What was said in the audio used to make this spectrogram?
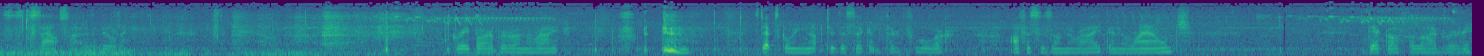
This is the south side of the building. Grape arbor on the right. Steps going up to the second third floor. Offices on the right, then the lounge. Deck off the library.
